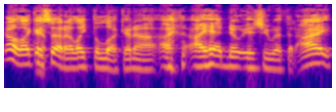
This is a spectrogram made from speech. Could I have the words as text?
No, like yep. I said, I like the look, and uh, I I had no issue with it. I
